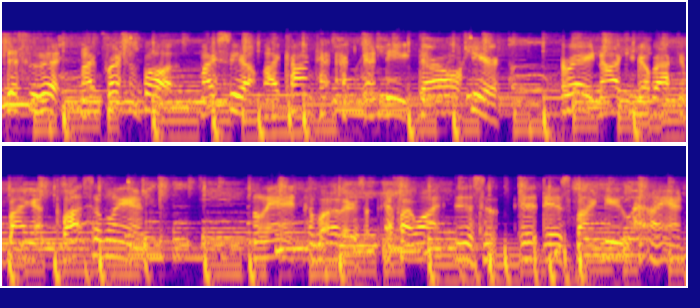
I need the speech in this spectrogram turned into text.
Th- this is it. My precious wallet, my seal, my contact, indeed, they're all here. Hooray, now I can go back to buying up plots of land. The land of others, if I want. This it is my new land.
